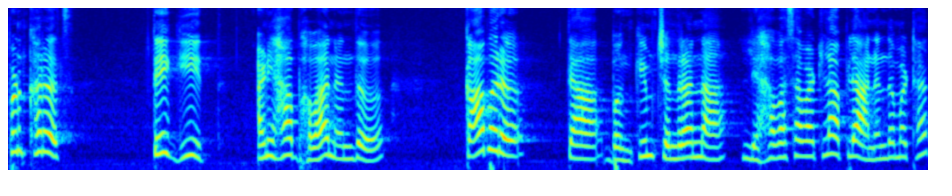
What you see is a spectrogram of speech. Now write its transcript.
पण खरंच ते गीत आणि हा भवानंद का बरं त्या बंकिमचंद्रांना लिहावासा वाटला आपल्या आनंद मठात?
